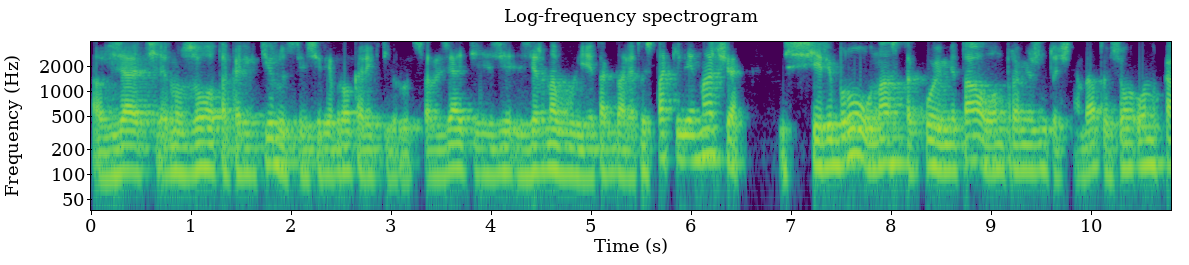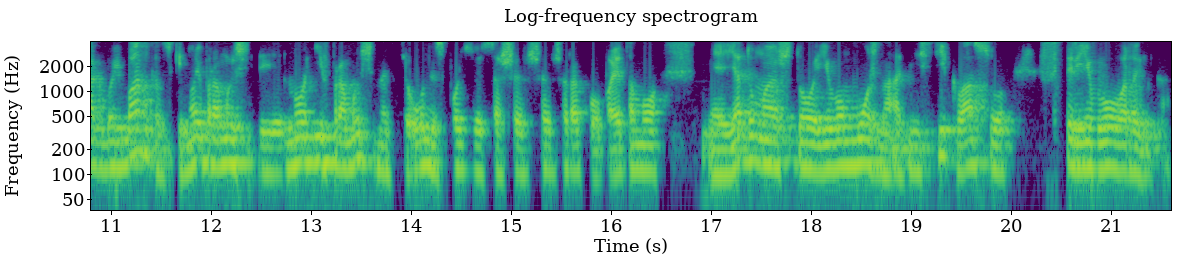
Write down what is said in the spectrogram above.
взять, ну, золото корректируется и серебро корректируется, взять зерновые и так далее. То есть так или иначе, серебро у нас такой металл, он промежуточный, да, то есть он, он как бы и банковский, но и, промышленный, но и в промышленности он используется широко. Поэтому э, я думаю, что его можно отнести к классу сырьевого рынка.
